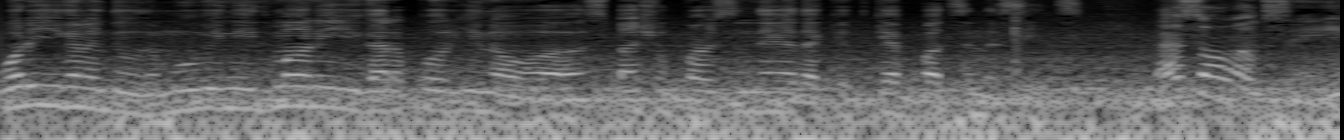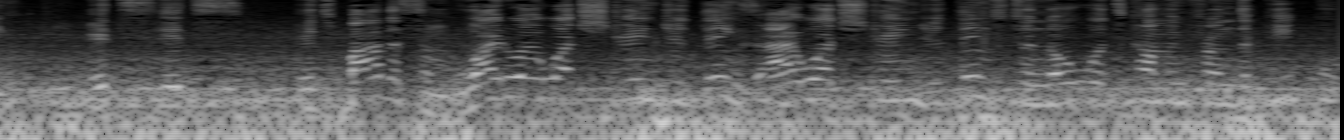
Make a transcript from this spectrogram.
what are you gonna do? The movie needs money. You gotta put, you know, a special person there that could get butts in the seats. That's all I'm saying. It's it's it's bothersome. Why do I watch Stranger Things? I watch Stranger Things to know what's coming from the people.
